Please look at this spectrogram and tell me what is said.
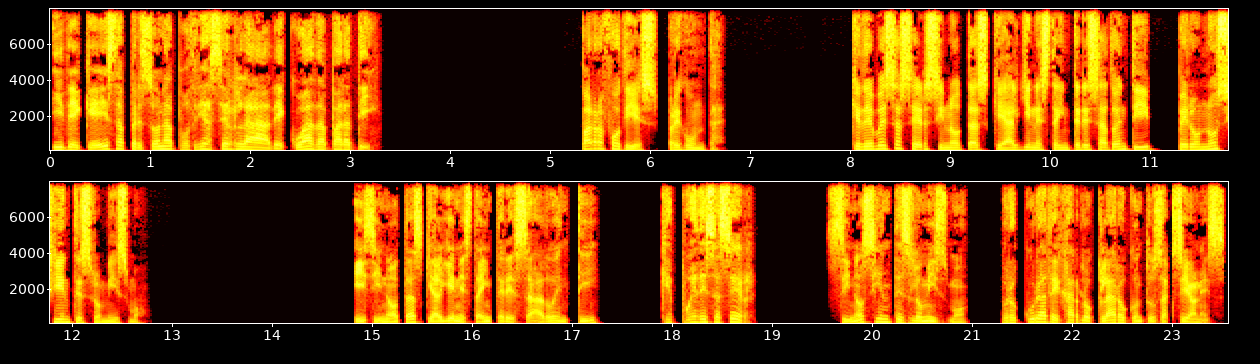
y de que esa persona podría ser la adecuada para ti. Párrafo 10. Pregunta. ¿Qué debes hacer si notas que alguien está interesado en ti pero no sientes lo mismo. Y si notas que alguien está interesado en ti, ¿qué puedes hacer? Si no sientes lo mismo, procura dejarlo claro con tus acciones.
